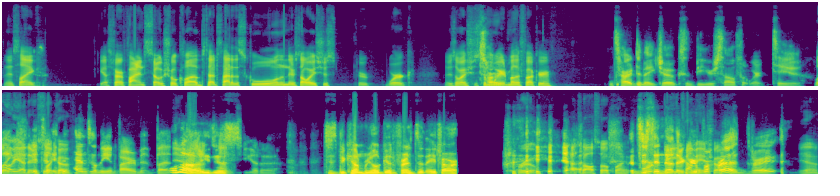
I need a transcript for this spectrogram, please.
And it's like you gotta start finding social clubs outside of the school, and then there's always just your work. There's always just It's some hard- weird motherfucker. it's hard to make jokes and be yourself at work too. Oh, like, Oh, yeah, there's it, like it a- depends on the environment, but Well, no, you just- you gotta Just become real good friends with HR. True. yeah. That's also a play. It's just Work- another become group of friends, right? Yeah.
